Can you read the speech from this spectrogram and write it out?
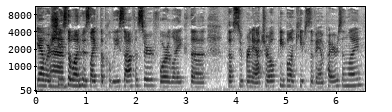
Yeah, where Um, she's the one who's like the police officer for like the the supernatural people and keeps the vampires in line.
